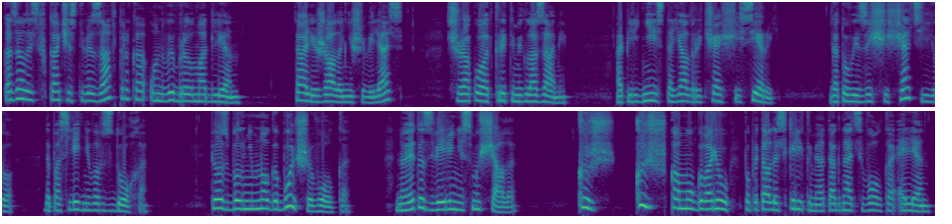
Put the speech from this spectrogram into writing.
Казалось, в качестве завтрака он выбрал Мадлен. Та лежала, не шевелясь, с широко открытыми глазами, а перед ней стоял рычащий серый, готовый защищать ее до последнего вздоха. Пес был немного больше волка, но это зверя не смущало. «Кыш! Кыш! Кому говорю!» — попыталась криками отогнать волка Элен.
